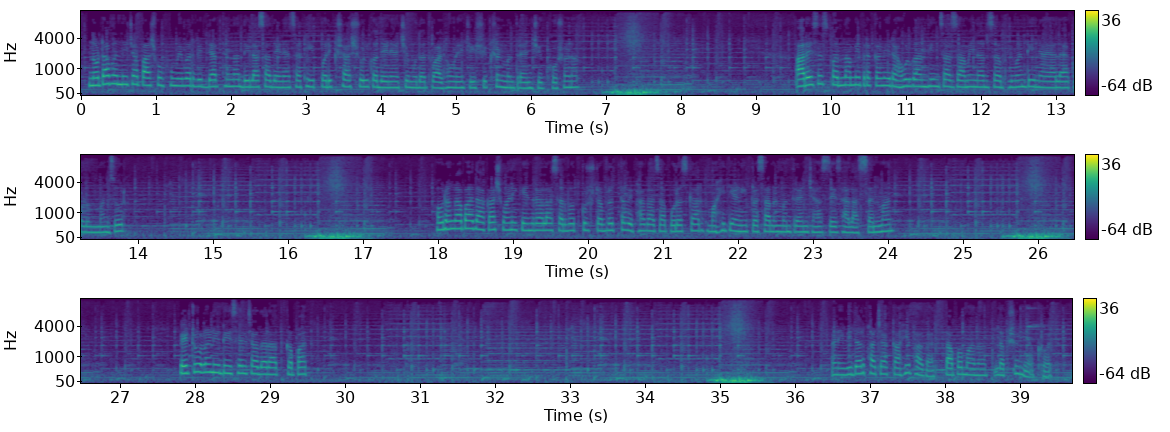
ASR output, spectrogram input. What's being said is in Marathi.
नोटाबंदीच्या पार्श्वभूमीवर विद्यार्थ्यांना दिलासा देण्यासाठी परीक्षा शुल्क देण्याची मुदत वाढवण्याची शिक्षण मंत्र्यांची घोषणा. आरएसएस बदनामी प्रकरणी राहुल गांधींचा जामीन अर्ज भिवंडी न्यायालयाकडून मंजूर. औरंगाबाद आकाशवाणी केंद्राला सर्वोत्कृष्ट वृत्त विभागाचा पुरस्कार माहिती आणि प्रसारण मंत्र्यांच्या हस्ते झाला सन्मान. पेट्रोल आणि डिझेलच्या दरात कपात. आणि विदर्भाच्या काही भागात तापमानात लक्षणीय घट.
